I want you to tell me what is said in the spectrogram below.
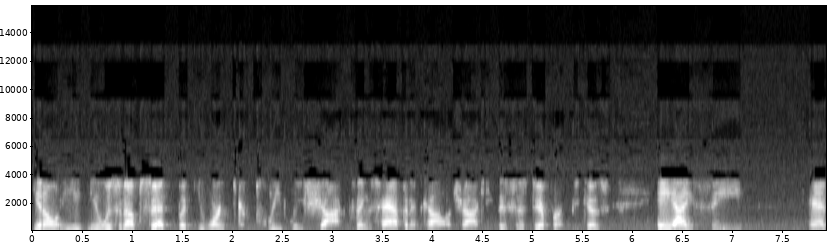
you know, it was an upset, but you weren't completely shocked. Things happen in college hockey. This is different because AIC had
